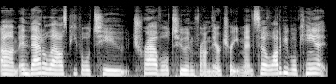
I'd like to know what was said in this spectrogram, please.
um, and that allows people to travel to and from their treatment. So a lot of people can't,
